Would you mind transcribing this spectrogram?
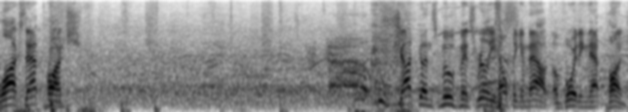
Blocks that punch. Shotgun's movement's really helping him out, avoiding that punch.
